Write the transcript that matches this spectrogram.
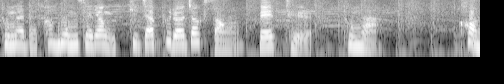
동아닷컴 홍세영 기자 프로 적성 네트 동아 컴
